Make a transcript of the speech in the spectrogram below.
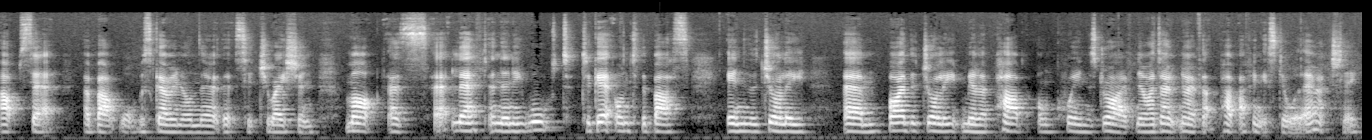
upset about what was going on there at that situation. Mark has uh, left and then he walked to get onto the bus in the Jolly, um, by the Jolly Miller pub on Queen's Drive. Now I don't know if that pub, I think it's still there actually.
